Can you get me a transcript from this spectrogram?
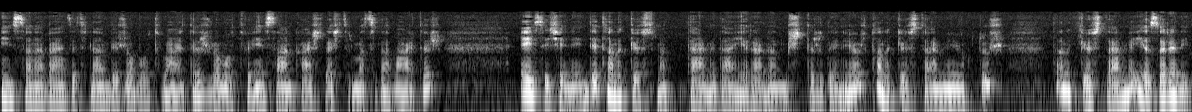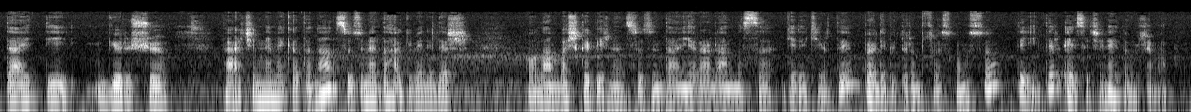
İnsana benzetilen bir robot vardır. Robot ve insan karşılaştırması da vardır. E seçeneğinde tanık göstermeden yararlanmıştır deniyor. Tanık gösterme yoktur. Tanık gösterme yazarın iddia ettiği görüşü perçinlemek adına sözüne daha güvenilir olan başka birinin sözünden yararlanması gerekirdi. Böyle bir durum söz konusu değildir. E seçeneği doğru cevap.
